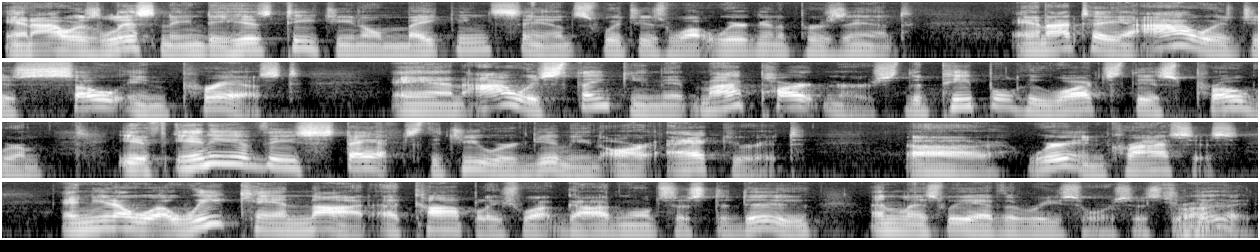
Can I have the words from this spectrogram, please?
and I was listening to his teaching on making sense, which is what we're going to present. And I tell you, I was just so impressed and I was thinking that my partners, the people who watch this program, if any of these stats that you were giving are accurate, uh, we're in crisis. And you know what? We cannot accomplish what God wants us to do unless we have the resources to right. do it.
